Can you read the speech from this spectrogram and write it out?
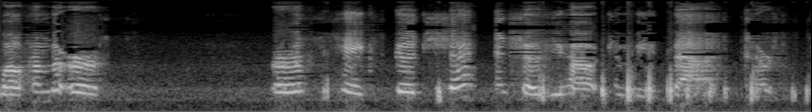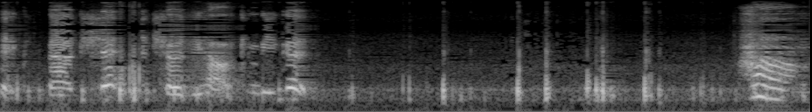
Welcome to Earth. Earth takes good shit and shows you how it can be bad, and Earth takes bad shit and shows you how it can be good. Um,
